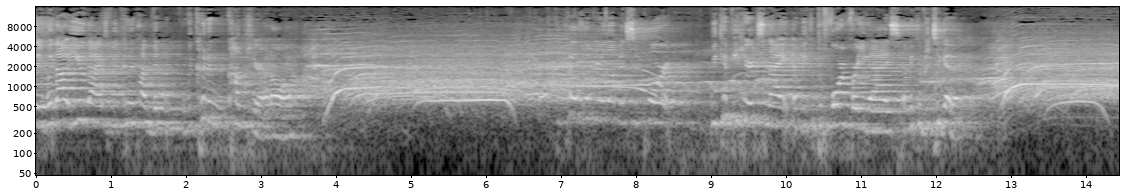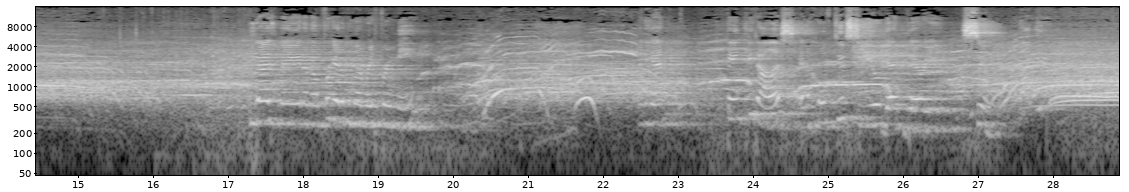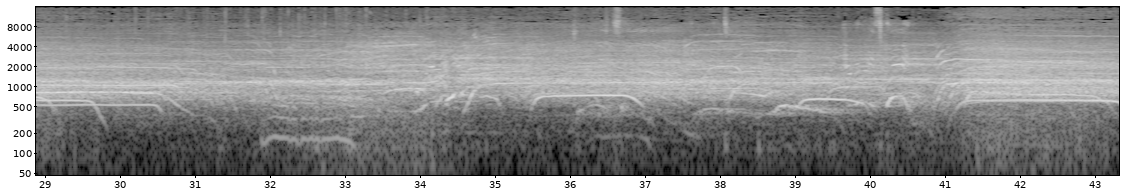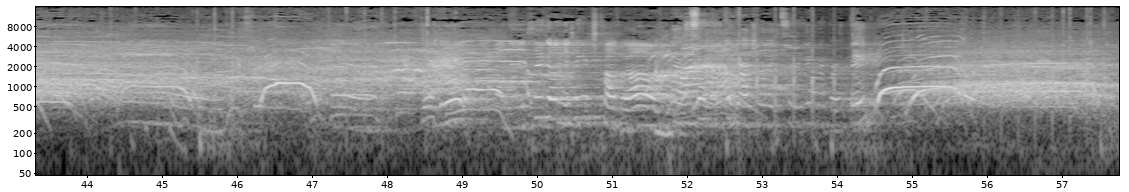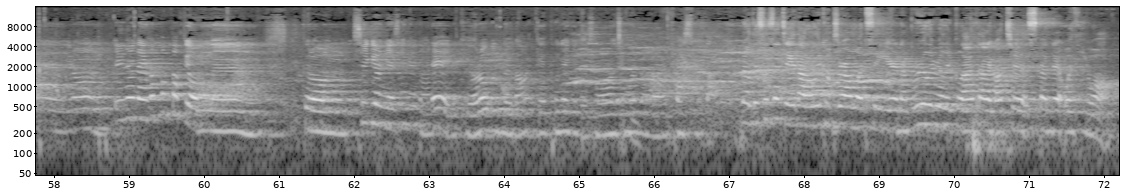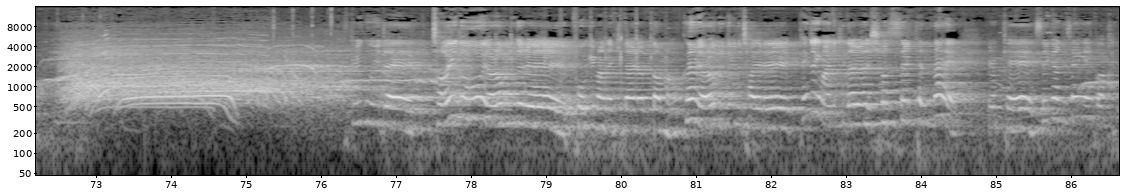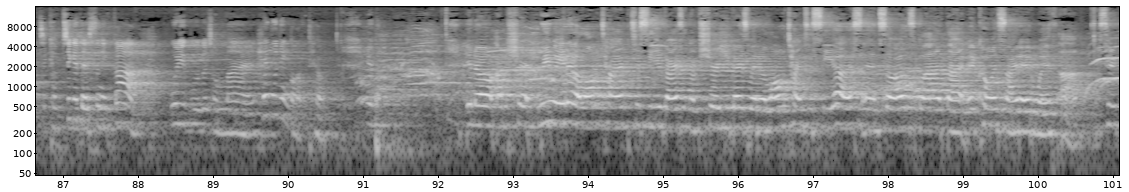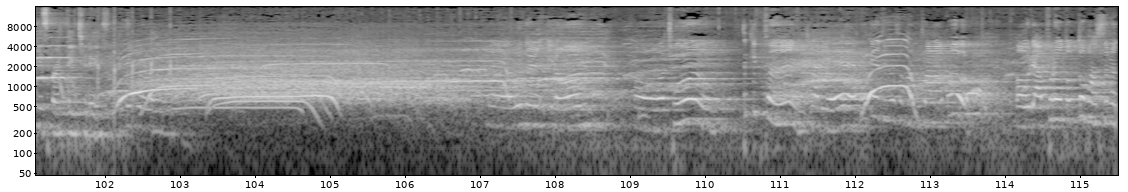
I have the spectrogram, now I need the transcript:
Seriously, without you guys, we couldn't have been, we couldn't come here at all. Because of your love and support, we can be here tonight and we can perform for you guys and we can be together. You guys made an unforgettable memory for me. And again, thank you, Dallas, and hope to see you again very soon. 축하하고요. I also want to congratulate Sergey on her birthday. 네, 이런 1년에 한 번밖에 없는 그런 슬기 언니의 생일날에 이렇게 여러분들과 함께 보내게 돼서 정말 정말 좋았습니다. No, this is a day that only comes around once a year, and I'm really, really glad that I got to spend it with you all. 이제 저희도 여러분들을 보기만을 기다렸던 만큼 여러분들도 저희를 굉장히 많이 기다리셨을 텐데 이렇게 슬기 언니 생일과 같이 겹치게 됐으니까 우리 모두 정말 행운인 것 같아요. You know, I'm sure we waited a long time to see you guys, and I'm sure you guys waited a long time to see us, and so I was glad that it coincided with um, Sergey's birthday today.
